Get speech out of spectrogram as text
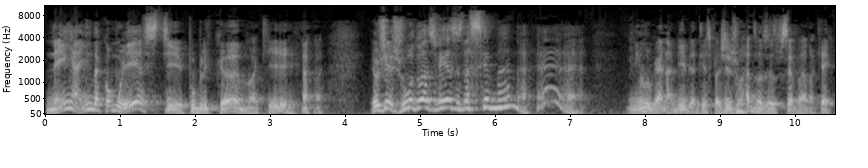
nem ainda como este publicano aqui. Eu jejuo duas vezes na semana. É. Em nenhum lugar na Bíblia diz para jejuar duas vezes por semana, ok?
